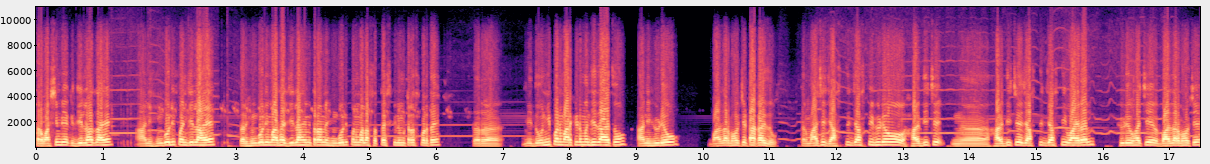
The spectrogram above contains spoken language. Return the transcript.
तर वाशिम एक जिल्हाच आहे आणि हिंगोली पण जिल्हा आहे. तर हिंगोली माझा जिल्हा आहे मित्रांनो. हिंगोली पण मला सत्तावीस किलोमीटरच पडत आहे तर मी दोन्ही पण मार्केटमध्ये जायचो आणि व्हिडिओ बाजारभावचे टाकायचो. तर माझे जास्तीत जास्त व्हिडिओ हळदीचे हळदीचे जास्तीत जास्त व्हायरल व्हिडिओ व्हायचे बाजारभावचे.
